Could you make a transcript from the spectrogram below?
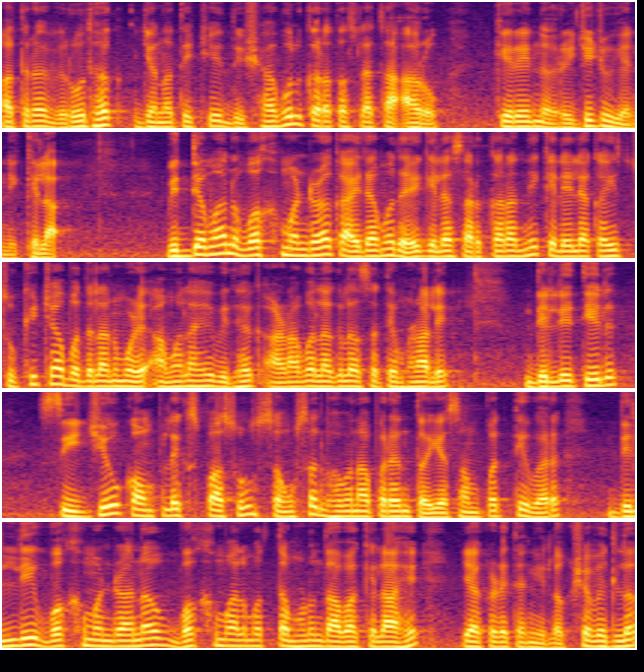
मात्र विरोधक जनतेची दिशाभूल करत असल्याचा आरोप किरेन रिजिजू यांनी केला. विद्यमान वक्फ मंडळ कायद्यामध्ये गेल्या सरकारांनी केलेल्या काही चुकीच्या बदलांमुळे आम्हाला हे विधेयक आणावं लागलं असं ते म्हणाले. दिल्लीतील सीजीओ कॉम्प्लेक्सपासून संसद भवनापर्यंत या संपत्तीवर दिल्ली वख मंडळानं वख मालमत्ता म्हणून दावा केला आहे. याकडे त्यांनी लक्ष वेधलं.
